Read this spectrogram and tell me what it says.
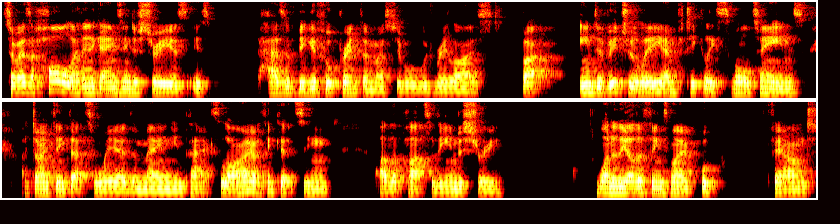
so as a whole, I think the games industry is is has a bigger footprint than most people would realize. But individually, and particularly small teams, I don't think that's where the main impacts lie. I think it's in other parts of the industry. One of the other things my book found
